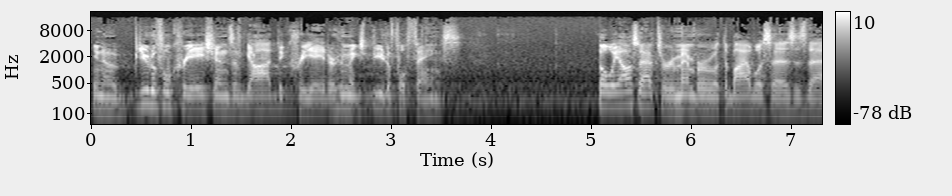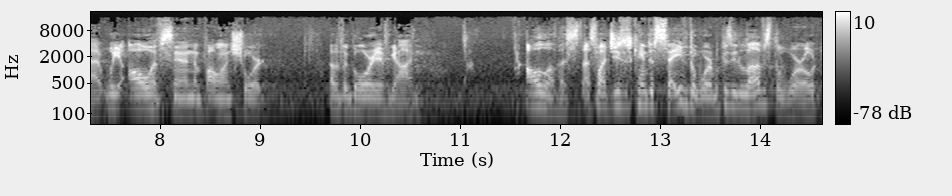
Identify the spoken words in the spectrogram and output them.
you know, beautiful creations of God the Creator who makes beautiful things. But we also have to remember what the Bible says is that we all have sinned and fallen short of the glory of God. All of us. That's why Jesus came to save the world, because he loves the world.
